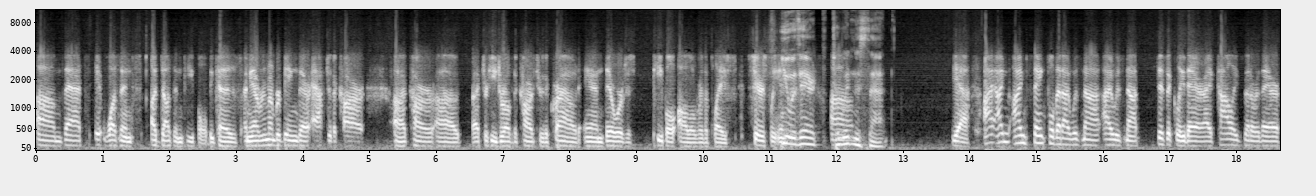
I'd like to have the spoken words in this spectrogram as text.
um, that it wasn't a dozen people because I mean I remember being there after the car uh, car uh, after he drove the car through the crowd and there were just people all over the place. Seriously, you were there to um, witness that. Yeah, I, I'm I'm thankful that I was not I was not physically there. I have colleagues that are there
